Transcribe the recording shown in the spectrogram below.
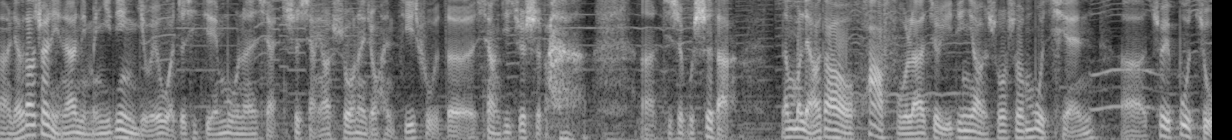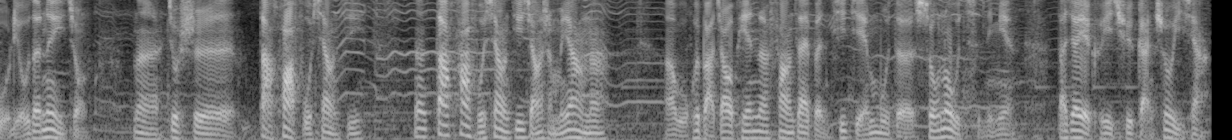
呃，聊到这里呢，你们一定以为我这期节目呢想是想要说那种很基础的相机知识吧？呃，其实不是的。那么聊到画幅呢，就一定要说说目前呃最不主流的那一种，那就是大画幅相机。那大画幅相机长什么样呢？啊，我会把照片呢放在本期节目的 show notes 里面，大家也可以去感受一下。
